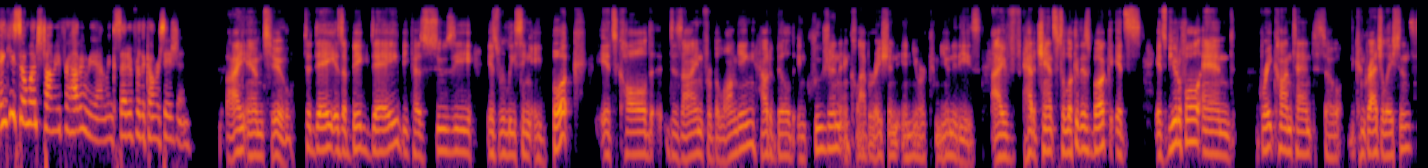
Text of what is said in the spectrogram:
Thank you so much, Tommy, for having me. I'm excited for the conversation. I am too. Today is a big day because Susie is releasing a book. It's called Design for Belonging How to Build Inclusion and Collaboration in Your Communities. I've had a chance to look at this book. It's it's beautiful and great content. So congratulations.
